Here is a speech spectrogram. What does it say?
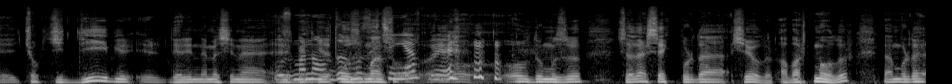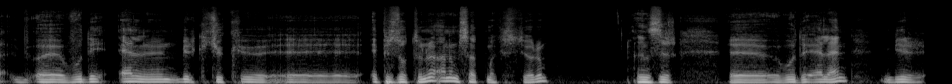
e, çok ciddi bir e, derinlemesine e, Uzman olduğumuz için yapmıyor. olduğumuzu söylersek burada şey olur, abartma olur. Ben burada Woody Allen'in bir küçük epizotunu anımsatmak istiyorum. Hınzır Woody Allen bir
